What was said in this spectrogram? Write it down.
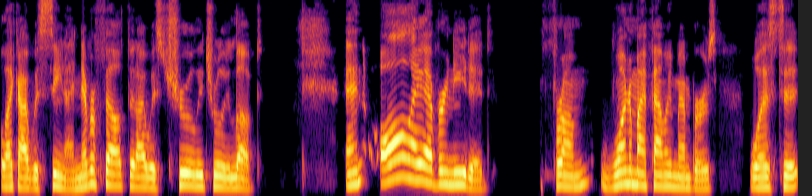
like I was seen. I never felt that I was truly, truly loved. And all I ever needed from one of my family members was to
